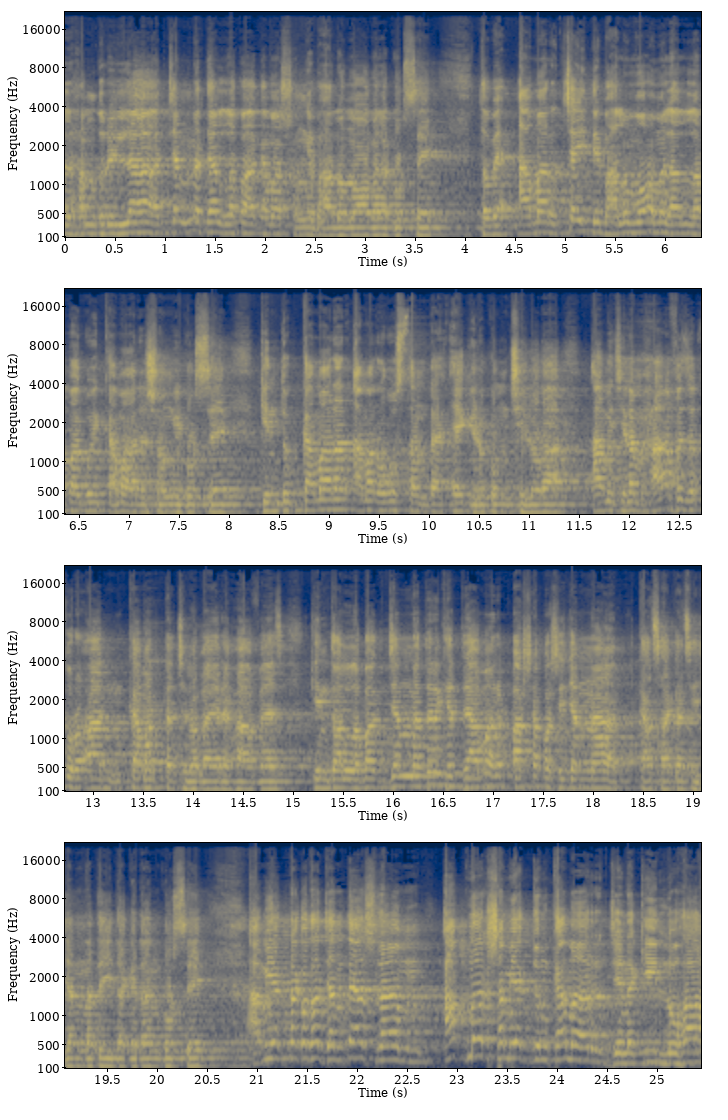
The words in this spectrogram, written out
আলহামদুলিল্লাহ, জান্নাতে আল্লাহ পাক আমার সঙ্গে ভালো মুআমালা করছে। তবে আমার চাইতে ভালো মুআমালা আল্লাহ পাক ওই কামারের সঙ্গে করছে। কিন্তু কামার আর আমার অবস্থানটা একই রকম ছিল না আমি ছিলাম হাফেজ কোরআন, কামারটা ছিল গায়ের হাফেজ। কিন্তু আল্লাহ পাক জান্নাতের ক্ষেত্রে আমার পাশাপাশি জান্নাত, কাছাকাছি জান্নাতেই তাকে দান করছে। আমি একটা কথা জানতে আসলাম, আপনার স্বামী একজন কামার, যে নাকি লোহা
